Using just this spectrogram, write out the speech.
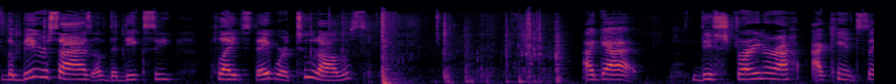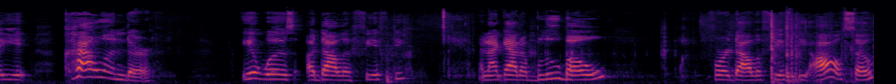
the bigger size of the Dixie plates. They were $2. I got this strainer. I, I can't say it. Colander. It was a dollar fifty. And I got a blue bowl for a dollar fifty also.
